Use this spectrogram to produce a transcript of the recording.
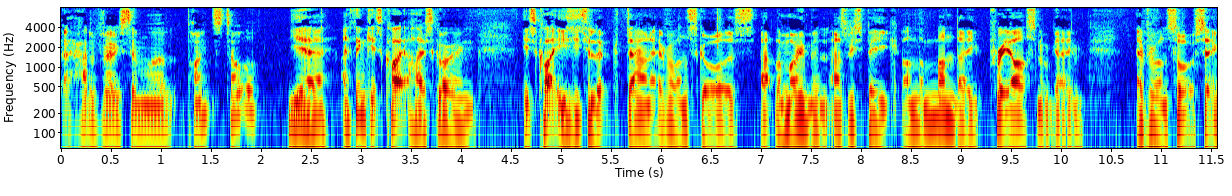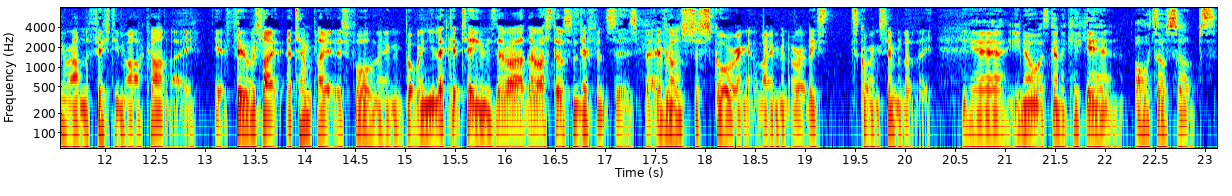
I had a very similar points total. Yeah, I think it's quite high scoring. It's quite easy to look down at everyone's scores at the moment as we speak on the Monday pre Arsenal game. Everyone's sort of sitting around the 50 mark, aren't they? It feels like a template is forming, but when you look at teams, there are there are still some differences, but everyone's just scoring at the moment, or at least scoring similarly. Yeah, you know what's going to kick in? Auto subs.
